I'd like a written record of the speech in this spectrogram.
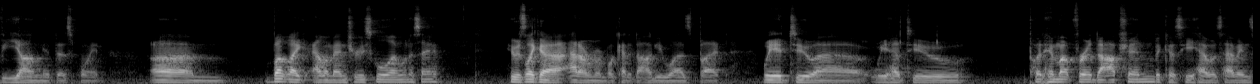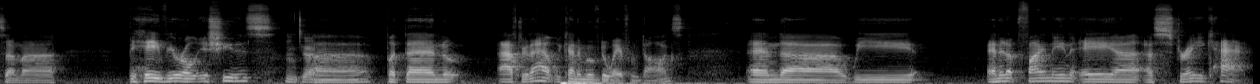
young at this point um, but like elementary school i want to say he was like a i don't remember what kind of dog he was but we had to uh, we had to put him up for adoption because he was having some uh, behavioral issues Okay. uh, but then after that, we kind of moved away from dogs, and uh, we ended up finding a uh, a stray cat,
